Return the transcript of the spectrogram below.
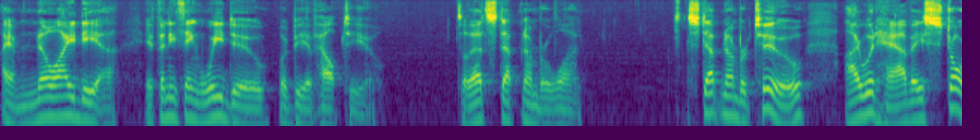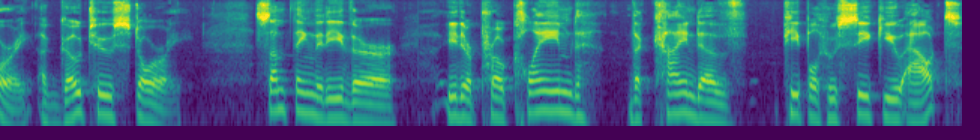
I have no idea if anything we do would be of help to you. So that's step number one. Step number two, I would have a story, a go to story, something that either either proclaimed the kind of people who seek you out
